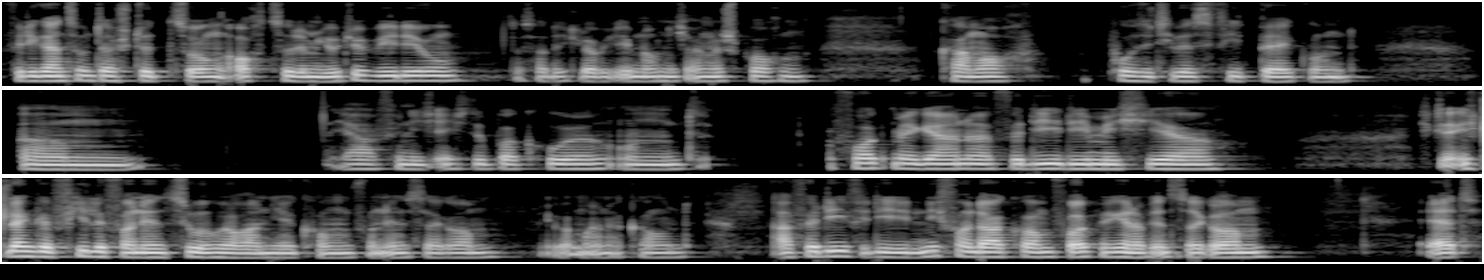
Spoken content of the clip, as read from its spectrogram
für die ganze Unterstützung, auch zu dem YouTube-Video, das hatte ich glaube ich eben noch nicht angesprochen, kam auch positives Feedback und ähm, ja, finde ich echt super cool und folgt mir gerne für die, die mich hier, ich, ich denke, viele von den Zuhörern hier kommen von Instagram über meinen Account. Aber für die, für die nicht von da kommen, folgt mir gerne auf Instagram, at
